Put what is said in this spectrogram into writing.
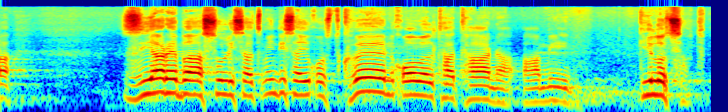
ზიარება სული საწმინდისა იყოს თქვენ ყოველთა თანა. ამინ გილოცავთ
